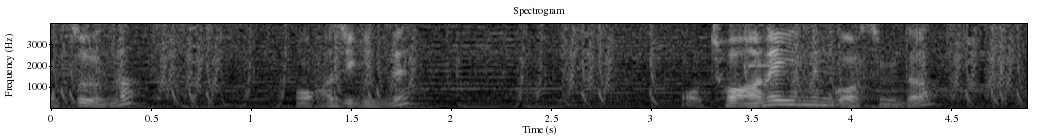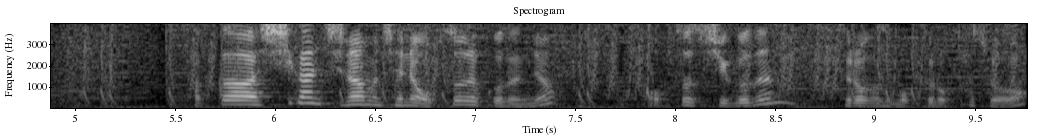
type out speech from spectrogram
없어졌나? 어, 아직 있네? 어, 저 안에 있는 것 같습니다. 아까 시간 지나면 쟤네 없어졌거든요? 없어지거든? 들어가서 먹도록 하죠.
